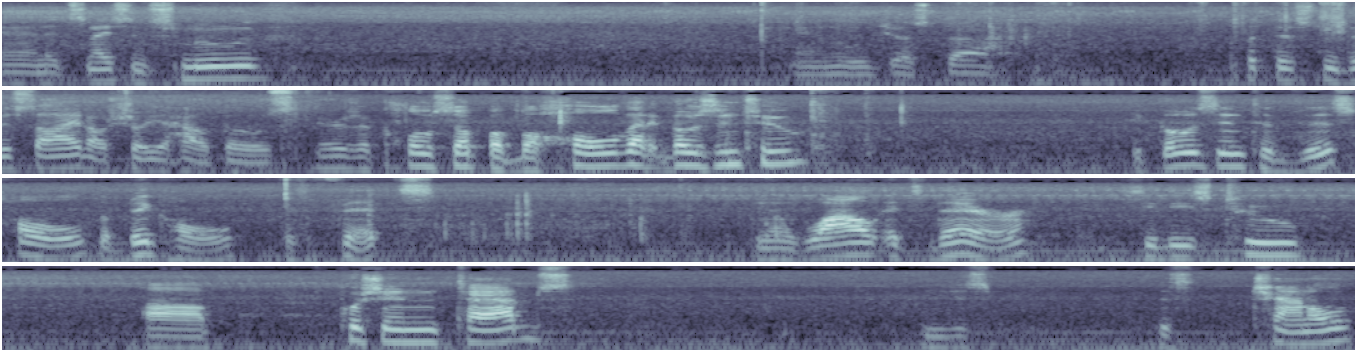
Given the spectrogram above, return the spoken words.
and it's nice and smooth. And we'll just uh, put this to this side. I'll show you how it goes. There's a close-up of the hole that it goes into. It goes into this hole, the big hole, it fits. You know, while it's there, see these two uh, push-in tabs? You just, this channel,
